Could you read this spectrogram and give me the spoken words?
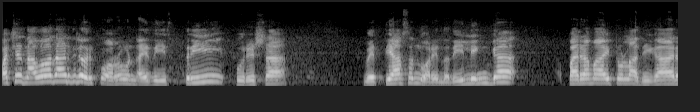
പക്ഷെ നവോത്ഥാനത്തിൽ ഒരു കുറവുണ്ടായിരുന്നു. ഈ സ്ത്രീ പുരുഷ വ്യത്യാസം എന്ന് പറയുന്നത്. ഈ ലിംഗപരമായിട്ടുള്ള അധികാര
